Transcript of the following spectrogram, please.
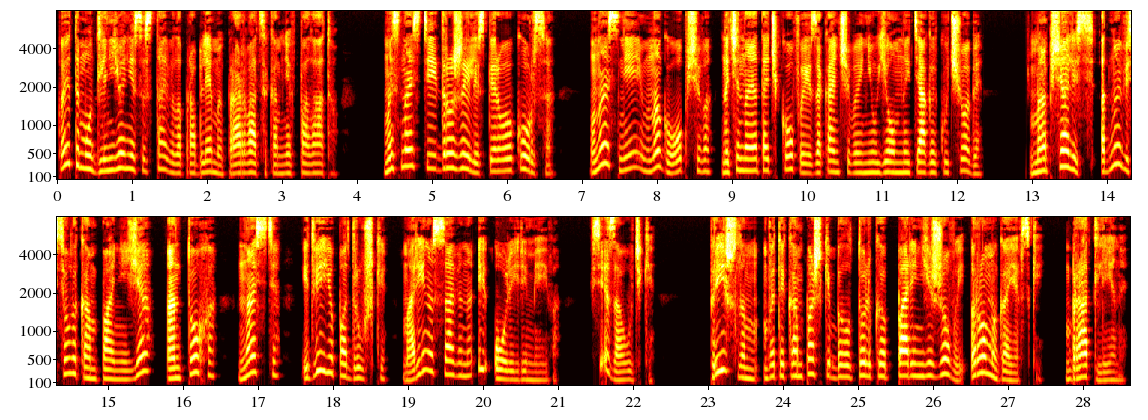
поэтому для нее не составило проблемы прорваться ко мне в палату. Мы с Настей дружили с первого курса. У нас с ней много общего, начиная от очков и заканчивая неуемной тягой к учебе. Мы общались одной веселой компанией. Я, Антоха, Настя и две ее подружки, Марина Савина и Оля Еремеева. Все заучки. Пришлым в этой компашке был только парень Ежовый, Рома Гаевский, брат Лены.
